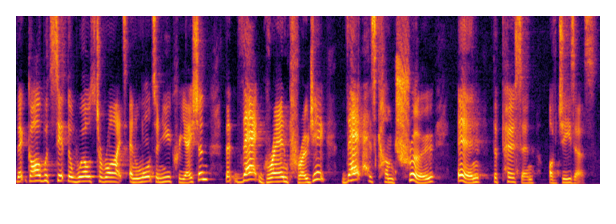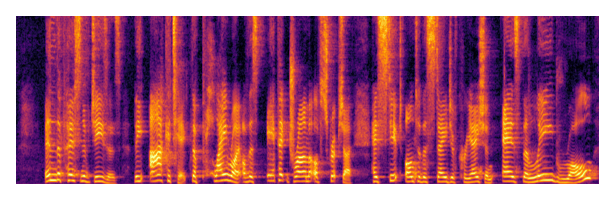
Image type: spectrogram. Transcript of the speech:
that God would set the worlds to rights and launch a new creation, that that grand project, that has come true in the person of Jesus. In the person of Jesus, the architect, the playwright of this epic drama of Scripture has stepped onto the stage of creation as the lead role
